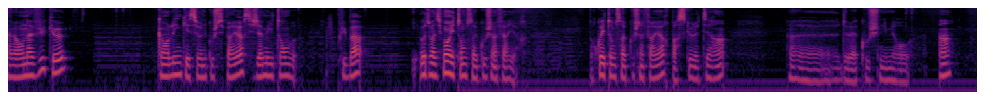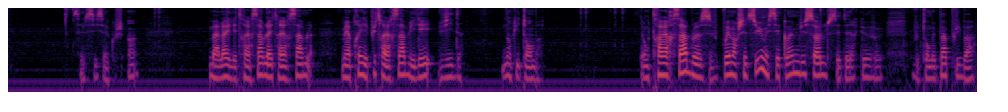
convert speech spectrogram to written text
Alors on a vu que quand Link est sur une couche supérieure, si jamais il tombe plus bas, automatiquement il tombe sur la couche inférieure. Pourquoi il tombe sur la couche inférieure? Parce que le terrain euh, de la couche numéro 1, celle-ci c'est la couche 1, bah là il est traversable, là il est traversable, mais après il est plus traversable, il est vide. Donc il tombe. Donc traversable, vous pouvez marcher dessus, mais c'est quand même du sol, c'est-à-dire que vous ne tombez pas plus bas.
